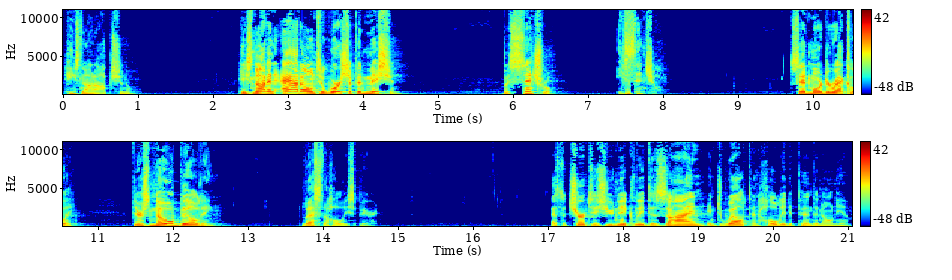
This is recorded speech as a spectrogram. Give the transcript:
He's not optional. He's not an add on to worship and mission, but central, essential. Said more directly, there's no building less the Holy Spirit. As the church is uniquely designed and dwelt and wholly dependent on Him.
